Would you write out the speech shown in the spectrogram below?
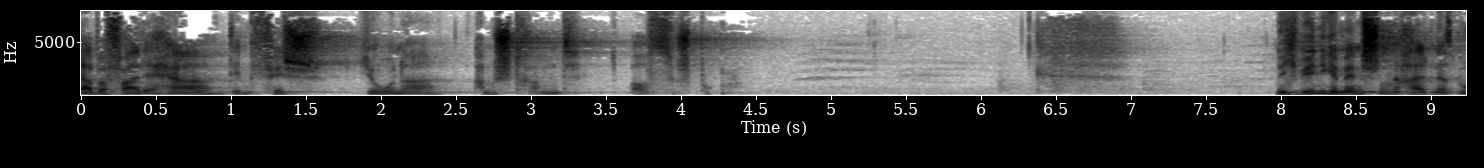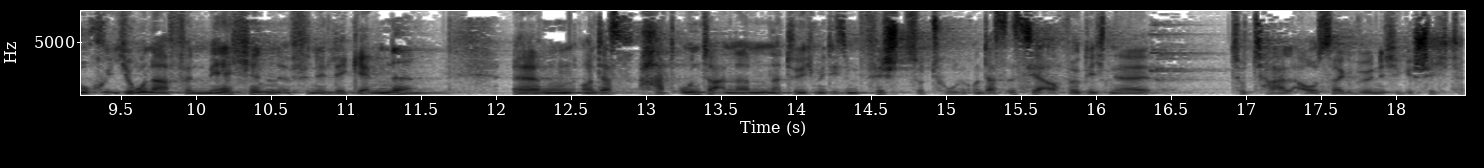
Da befahl der Herr dem Fisch Jona am Strand auszuspucken. Nicht wenige Menschen halten das Buch Jona für ein Märchen, für eine Legende. Ähm, und das hat unter anderem natürlich mit diesem Fisch zu tun. Und das ist ja auch wirklich eine total außergewöhnliche Geschichte.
